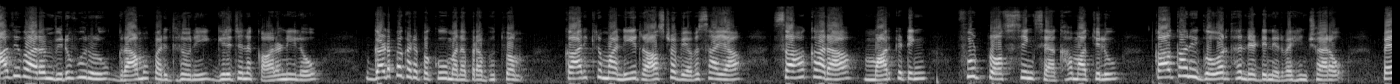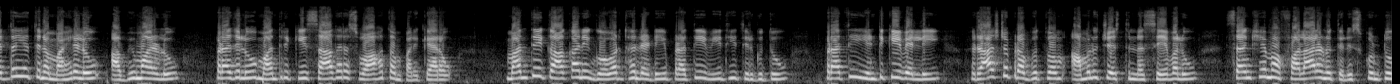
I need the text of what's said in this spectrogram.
ఆదివారం విరువురు గ్రామ పరిధిలోని గిరిజన కాలనీలో గడప గడపకు మన ప్రభుత్వం కార్యక్రమాన్ని రాష్ట్ర వ్యవసాయ సహకార మార్కెటింగ్ ఫుడ్ ప్రాసెసింగ్ శాఖ మాత్యులు కాకాని గోవర్ధన్ రెడ్డి నిర్వహించారు. పెద్ద ఎత్తున మహిళలు అభిమానులు ప్రజలు మంత్రికి సాదర స్వాగతం పలికారు. మంత్రి కాకాని గోవర్ధన్ రెడ్డి ప్రతి వీధి తిరుగుతూ ప్రతి ఇంటికి వెళ్ళి రాష్ట్ర ప్రభుత్వం అమలు చేస్తున్న సేవలు సంక్షేమ ఫలాలను తెలుసుకుంటూ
